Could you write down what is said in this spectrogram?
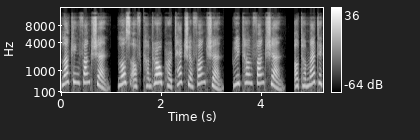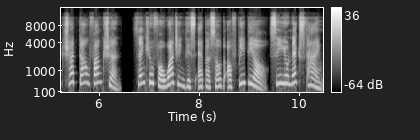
locking function, loss of control protection function, return function, automatic shutdown function. Thank you for watching this episode of video. See you next time.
